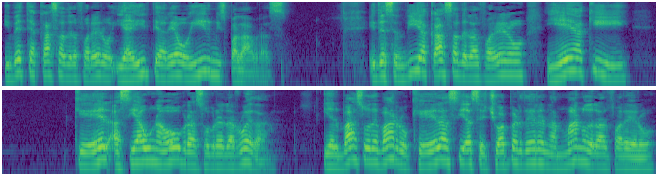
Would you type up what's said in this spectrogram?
y vete a casa del forero y ahí te haré oír mis palabras. Y descendí a casa del alfarero, y he aquí que él hacía una obra sobre la rueda, y el vaso de barro que él hacía se echó a perder en la mano del alfarero.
